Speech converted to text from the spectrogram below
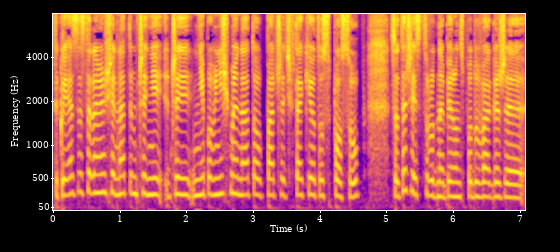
Tylko ja zastanawiam się nad tym, czy nie, czy nie powinniśmy na to patrzeć w taki oto sposób, co też jest trudne, biorąc pod uwagę, że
